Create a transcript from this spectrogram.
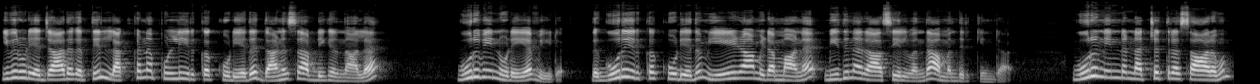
இவருடைய ஜாதகத்தில் லக்கண புள்ளி இருக்கக்கூடியது தனுசு அப்படிங்கிறதுனால குருவினுடைய வீடு. இந்த குரு இருக்கக்கூடியதும் ஏழாம் இடமான மிதுன ராசியில் வந்து அமர்ந்திருக்கின்றார். குரு நின்ற நட்சத்திர சாரமும்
